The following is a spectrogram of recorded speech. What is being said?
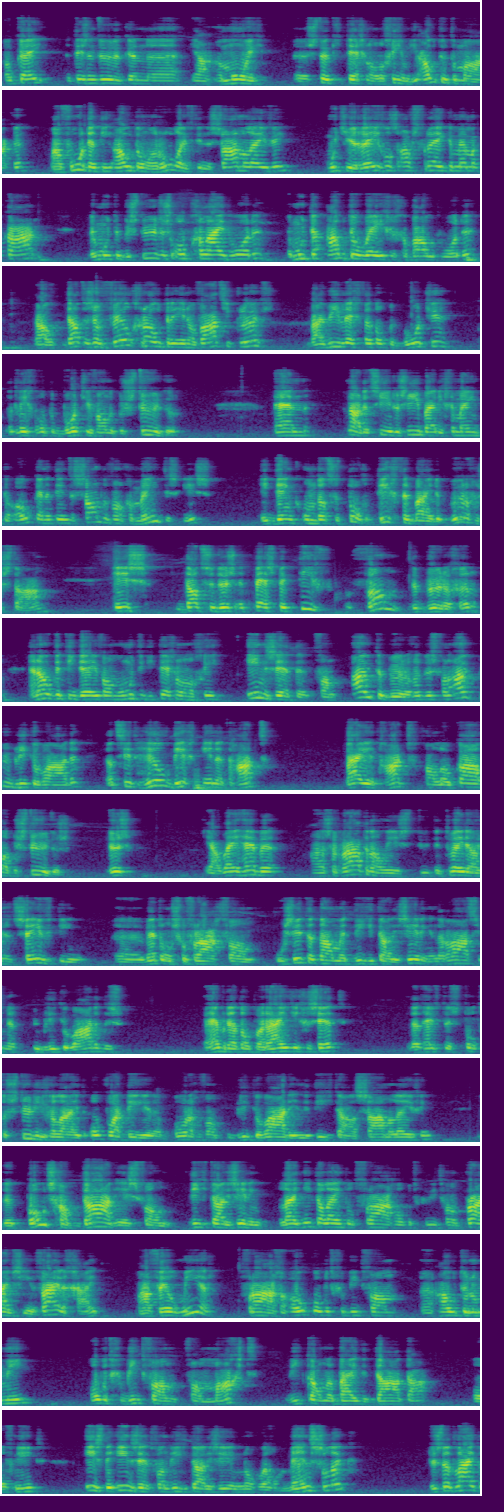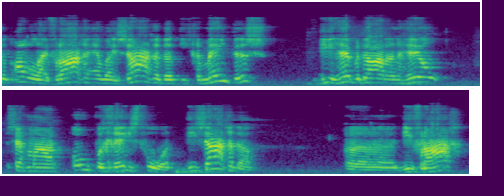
Oké, het is natuurlijk een, uh, ja, een mooi uh, stukje technologie om die auto te maken. Maar voordat die auto een rol heeft in de samenleving, moet je regels afspreken met elkaar. Er moeten bestuurders opgeleid worden. Er moeten autowegen gebouwd worden. Nou, dat is een veel grotere innovatieklus. Bij wie ligt dat op het bordje? Dat ligt op het bordje van de bestuurder. En nou, dat zie je dus hier bij die gemeente ook. En het interessante van gemeentes is, ik denk omdat ze toch dichter bij de burger staan, is dat ze dus het perspectief van de burger en ook het idee van we moeten die technologie inzetten vanuit de burger, dus vanuit publieke waarde, dat zit heel dicht in het hart, bij het hart van lokale bestuurders. Dus ja, wij hebben als Ratenau Instituut in 2017 uh, werd ons gevraagd van hoe zit het nou met digitalisering in de relatie met publieke waarden. Dus we hebben dat op een rijtje gezet. Dat heeft dus tot een studie geleid opwaarderen, borgen van publieke waarden in de digitale samenleving. De boodschap daar is van digitalisering leidt niet alleen tot vragen op het gebied van privacy en veiligheid, maar veel meer vragen ook op het gebied van uh, autonomie, op het gebied van, van macht. Wie kan er bij de data of niet? Is de inzet van digitalisering nog wel menselijk? Dus dat leidt tot allerlei vragen. En wij zagen dat die gemeentes, die hebben daar een heel, zeg maar, open geest voor. Die zagen dat. die vraag.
